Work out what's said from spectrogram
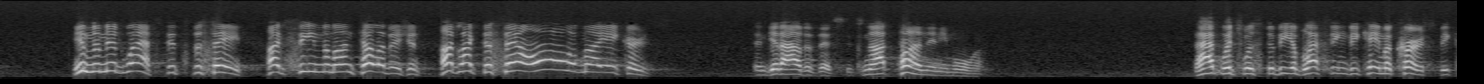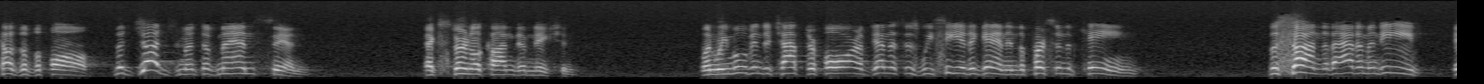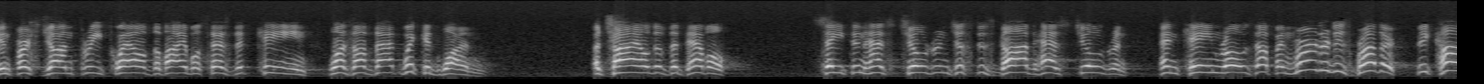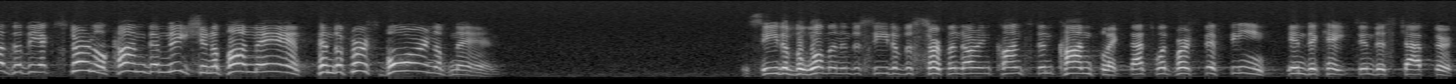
In the Midwest, it's the same. I've seen them on television. I'd like to sell all of my acres and get out of this. It's not fun anymore. That which was to be a blessing became a curse because of the fall. The judgment of man's sin. External condemnation. When we move into chapter 4 of Genesis, we see it again in the person of Cain, the son of Adam and Eve. In 1 John 3:12, the Bible says that Cain was of that wicked one, a child of the devil. Satan has children just as God has children. And Cain rose up and murdered his brother because of the external condemnation upon man and the firstborn of man. The seed of the woman and the seed of the serpent are in constant conflict. That's what verse 15 indicates in this chapter.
